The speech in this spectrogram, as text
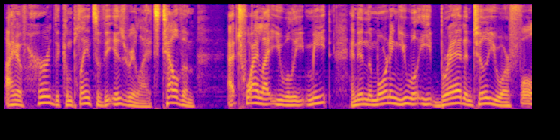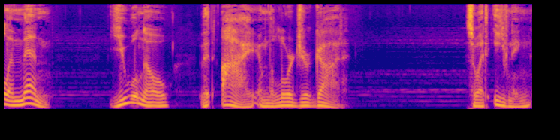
I have heard the complaints of the Israelites. Tell them, At twilight you will eat meat, and in the morning you will eat bread until you are full, and then you will know that I am the Lord your God. So at evening,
